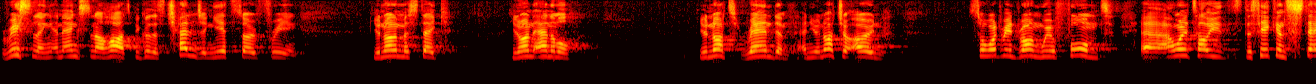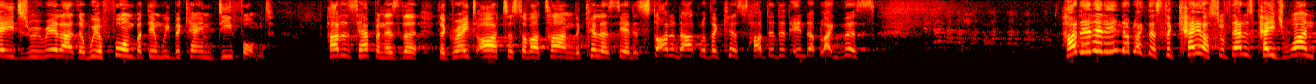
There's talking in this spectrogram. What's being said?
wrestling and angst in our hearts because it's challenging yet so freeing. You're not a mistake. You're not an animal. You're not random and you're not your own. So, what went wrong? We were formed. Uh, I want to tell you the second stage is we realized that we were formed, but then we became deformed. How did this happen? As the, the great artist of our time, the killer, said, it started out with a kiss. How did it end up like this? How did it end up like this? The chaos. So if that is page one,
